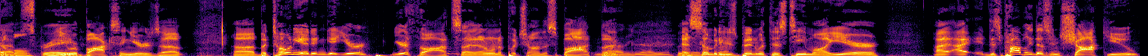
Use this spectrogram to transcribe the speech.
up, reasonable. You were boxing yours up, uh, but Tony, I didn't get your your thoughts. I don't want to put you on the spot, but No, you yeah, as somebody who's been with this team all year, I, I this probably doesn't shock you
